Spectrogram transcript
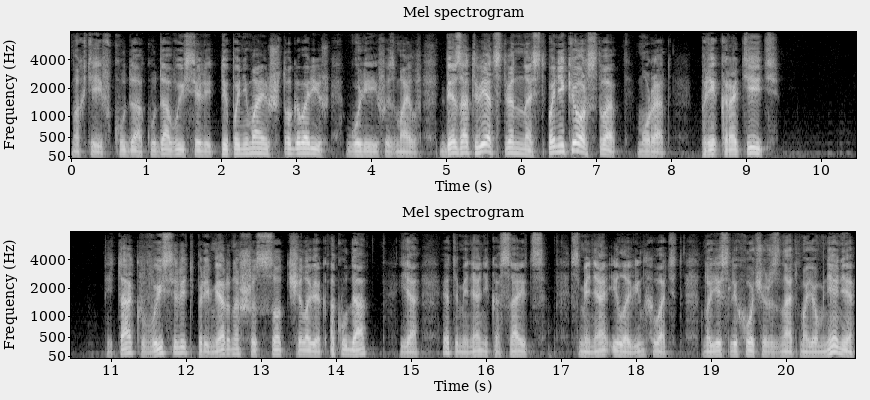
Махтеев, куда, куда выселить? Ты понимаешь, что говоришь? Гулиев Измайлов. Безответственность, паникерство. Мурат. Прекратить. Итак, выселить примерно шестьсот человек. А куда? Я. Это меня не касается. С меня и лавин хватит. Но если хочешь знать мое мнение,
